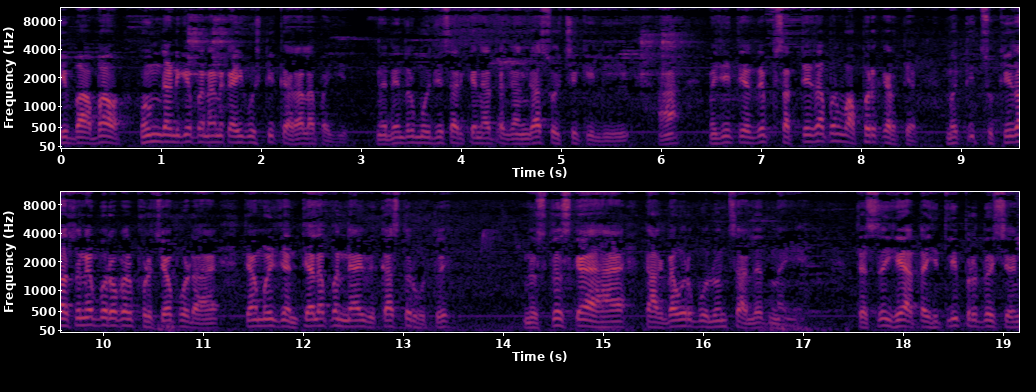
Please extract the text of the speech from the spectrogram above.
की बाबा होमदंडकेपणानं काही गोष्टी करायला पाहिजेत नरेंद्र मोदी सारख्याने आता गंगा स्वच्छ केली हा? म्हणजे त्याचे सत्तेचा पण वापर करतात. मग ती चुकीचा असू नये बरोबर पुढच्या पुढं आहे. त्यामुळे जनतेला पण न्याय विकास तर होतोय. नुसतंच काय आहे? कागदावर बोलून चालत नाही आहे तसं हे आता इथली प्रदूषण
